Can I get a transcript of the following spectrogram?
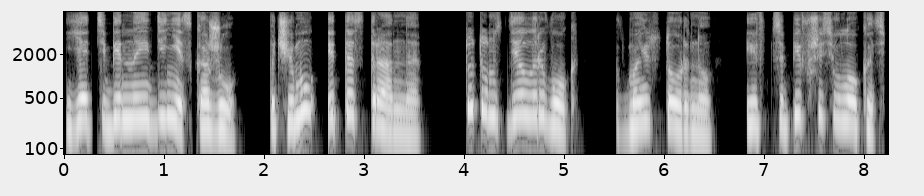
я тебе наедине скажу, почему это странно». Тут он сделал рывок в мою сторону и, вцепившись в локоть,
